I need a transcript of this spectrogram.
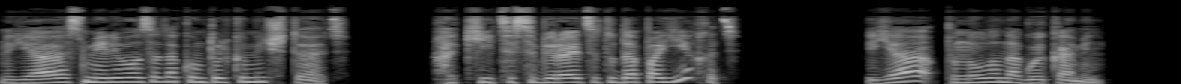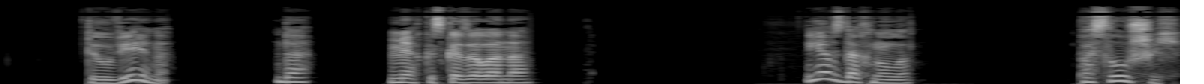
Я осмеливалась о таком только мечтать. А Китти собирается туда поехать? Я пнула ногой камень. «Ты уверена?» «Да», — мягко сказала она. Я вздохнула. «Послушай»,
